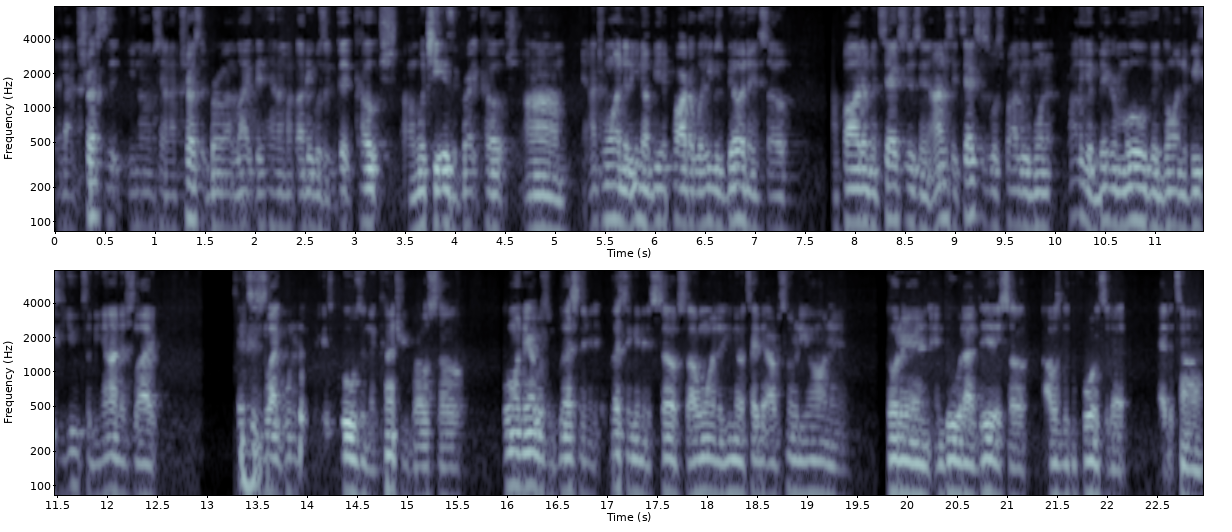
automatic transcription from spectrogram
that I trusted. You know what I'm saying? I trusted, bro. I liked him. I thought he was a good coach, um, which he is a great coach. Um, and I just wanted to, you know, be a part of what he was building. So I followed him to Texas, and honestly, Texas was probably one, probably a bigger move than going to VCU. To be honest, like Texas is like one of the biggest schools in the country, bro. So going there was a blessing, blessing in itself. So I wanted to, you know, take the opportunity on and go there and, and do what I did. So I was looking forward to that at the time.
